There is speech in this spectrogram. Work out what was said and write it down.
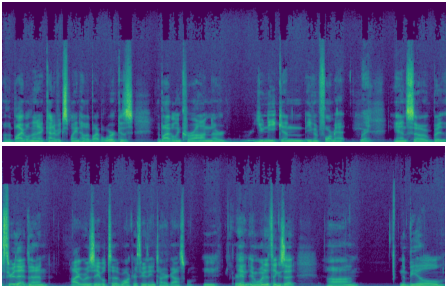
of the Bible." And then I kind of explained how the Bible worked, because the Bible and Quran are unique in even format. Right. And so, but through that, then I was able to walk her through the entire gospel. Mm, great. And, and one of the things that um, Nabil,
